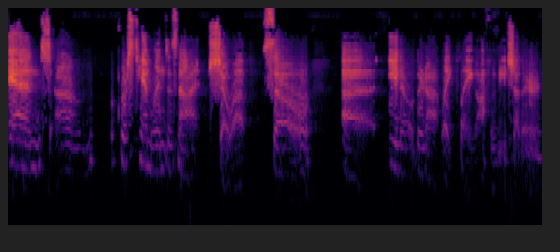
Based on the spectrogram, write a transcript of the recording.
and um, of course Tamlin does not show up. So uh, you know they're not like playing off of each other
